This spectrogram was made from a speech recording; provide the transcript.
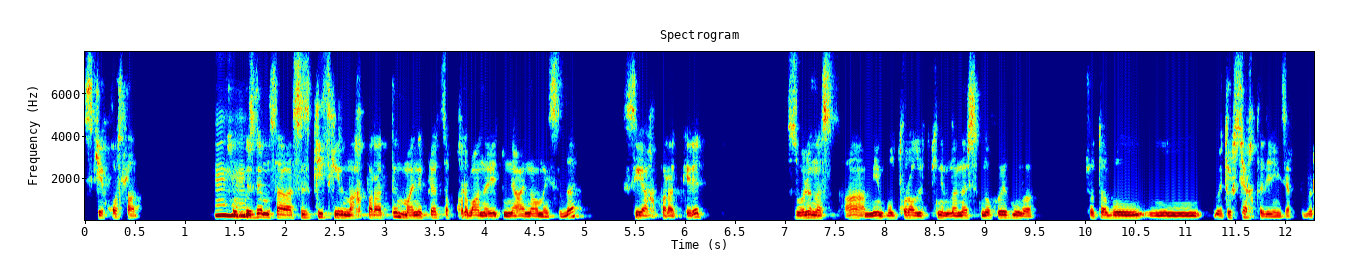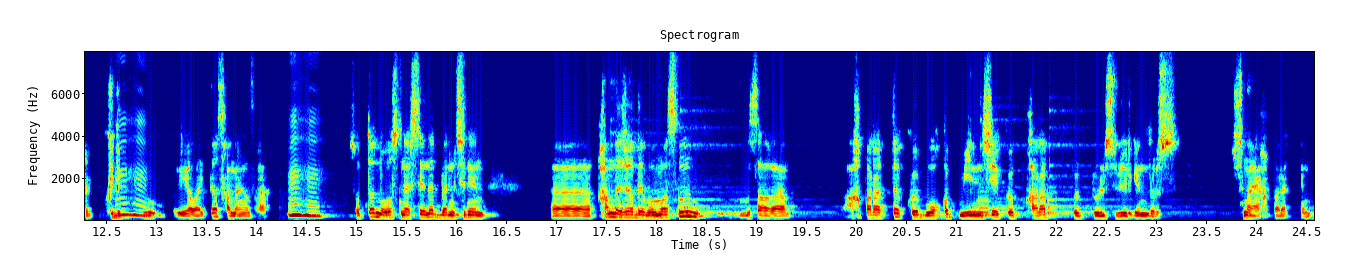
іске қосылады. Мхм. Сол кезде мысалға сіз кез келген ақпараттың манипуляция құрбаны ретінде айналмайсыз да сізге ақпарат келеді сіз ойланасыз а мен бұл туралы өткенде мына нәрсені оқып едім ғой че то бұл өтірік сияқты деген сияқты бір күдік ұялайды да санаңызға. Мхм. Сондықтан осы нәрсені біріншіден ыыы қандай жағдай болмасын мысалға ақпаратты көп оқып мейлінше көп қарап көп бөлісіп жүрген дұрыс. Шынайы ақпаратпен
